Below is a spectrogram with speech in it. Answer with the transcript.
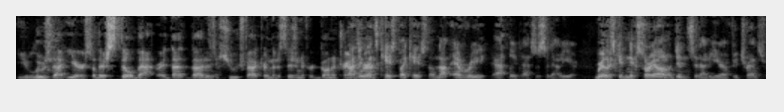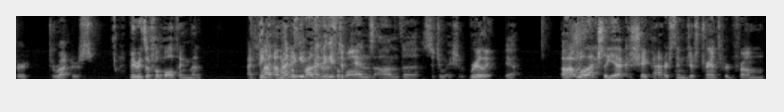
you lose that year, so there's still that, right? That that is a huge factor in the decision if you're going to transfer. I think that's case by case though. Not every athlete has to sit out a year. really This kid Nick Suriano didn't sit out a year after he transferred to Rutgers. maybe it's a football thing then. I think I, I'm I almost think it, I think it depends on the situation. Really? Yeah. Uh, well, actually, yeah, because Shea Patterson just transferred from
